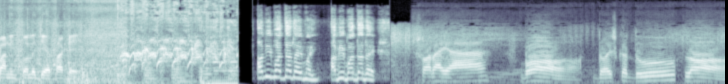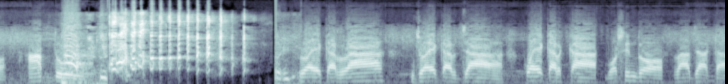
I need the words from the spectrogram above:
পানির তলে যে থাকে। আমি বাধা দেয় ভাই আমি বাধা দেয় সরাইয়া ব দয়স্ক দু ল আব্দুল রয়কার রা জয়কার যা কয়েকার কা বসিন্দ্র রাজা কা।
